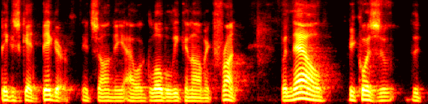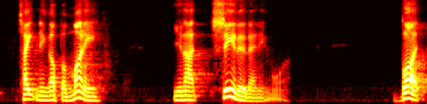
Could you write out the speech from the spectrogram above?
Bigs get bigger. It's on the our global economic front. But now, because of tightening up of money, you're not seeing it anymore. But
